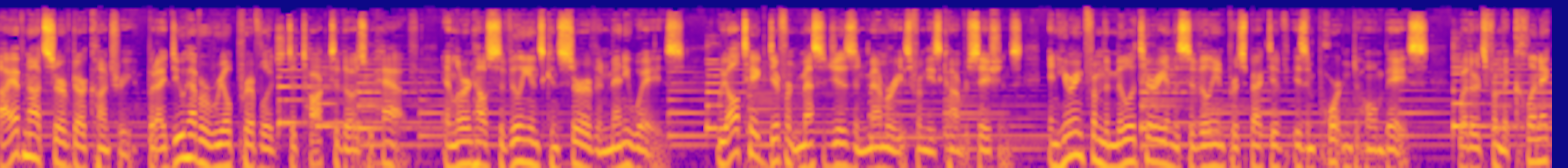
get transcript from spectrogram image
I have not served our country, but I do have a real privilege to talk to those who have and learn how civilians can serve in many ways. We all take different messages and memories from these conversations, and hearing from the military and the civilian perspective is important to home base, whether it's from the clinic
